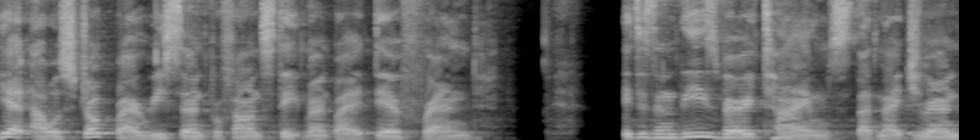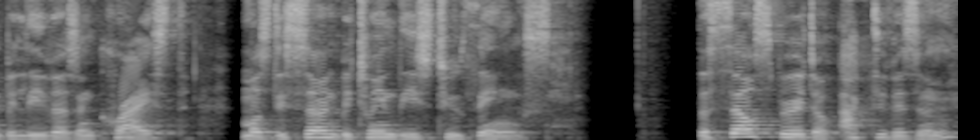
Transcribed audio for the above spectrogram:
Yet I was struck by a recent profound statement by a dear friend. It is in these very times that Nigerian believers in Christ must discern between these two things the self spirit of activism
